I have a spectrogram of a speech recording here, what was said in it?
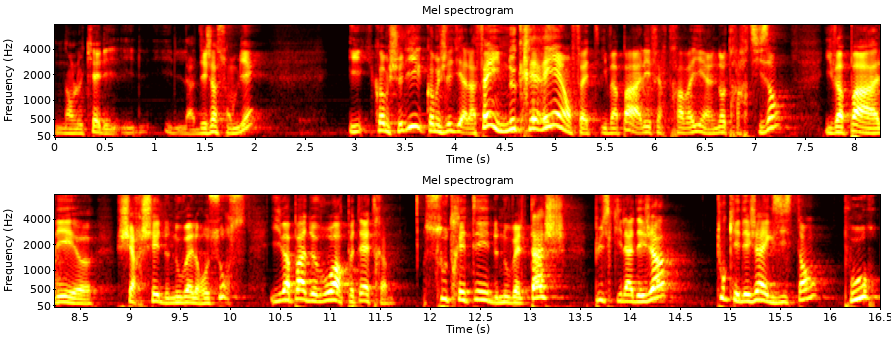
dans lequel il a déjà son bien, comme je te dis, comme je l'ai dit à la fin, il ne crée rien en fait. Il va pas aller faire travailler un autre artisan. Il va pas aller euh, chercher de nouvelles ressources. Il va pas devoir peut-être sous-traiter de nouvelles tâches puisqu'il a déjà tout qui est déjà existant pour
